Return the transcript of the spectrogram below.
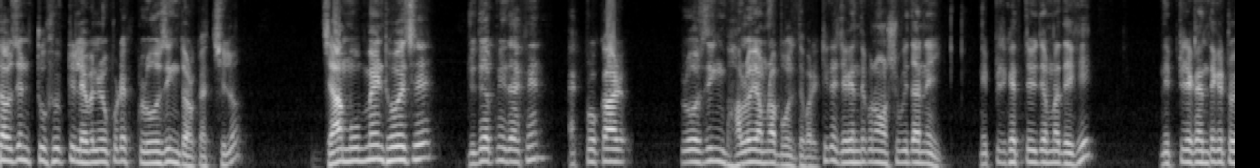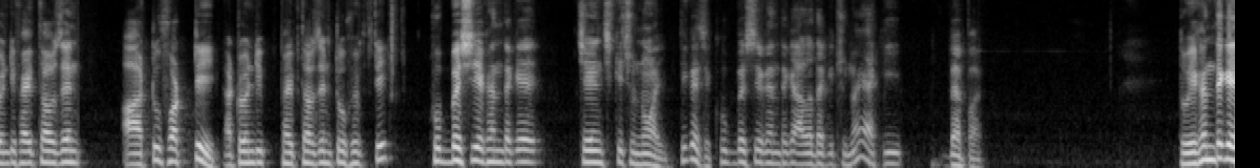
thousand two fifty লেভেলের উপরে ক্লোজিং দরকার ছিল। যা মুভমেন্ট হয়েছে, যদি আপনি দেখেন, এক প্রকার ক্লোজিং ভালোই আমরা বলতে পারি। ঠিক আছে এখান থেকে কোনো অসুবিধা নেই। নিফটির ক্ষেত্রে যদি আমরা দেখি, নিফটির এখান থেকে টোয়েন্টি ফাইভ থাউজেন্ড আর টু ফর্টি আর twenty five thousand two fifty খুব বেশি এখান থেকে চেঞ্জ কিছু নয়। ঠিক আছে, খুব বেশি এখান থেকে আলাদা কিছু নয়, একই ব্যাপার। তো এখান থেকে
